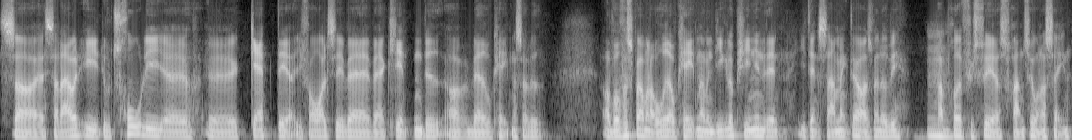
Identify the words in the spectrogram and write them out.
Så, så der er jo et, et utroligt øh, øh, gap der i forhold til, hvad, hvad klienten ved, og hvad advokaten så ved. Og hvorfor spørger man overhovedet advokaten om en legal opinion i den, i den sammenhæng? Det har også været noget, vi mm. har prøvet at filosofere os frem til under sagen.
